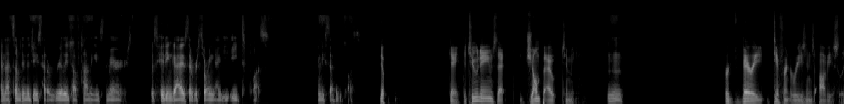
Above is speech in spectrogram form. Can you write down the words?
And that's something the Jays had a really tough time against the Mariners. Was hitting guys that were throwing 98 plus, 97 plus. Yep. Okay, the two names that jump out to me hmm for very different reasons, obviously.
